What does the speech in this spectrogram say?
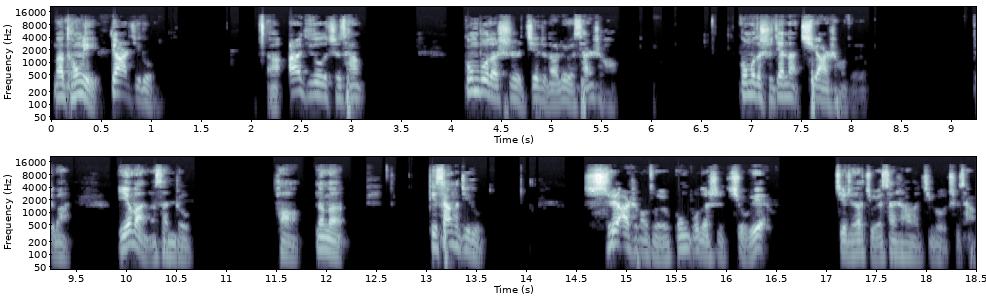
那同理，第二季度啊二季度的持仓公布的是截止到六月三十号，公布的时间呢七月二十号左右。对吧？也晚了三周。好，那么第三个季度十月二十号左右公布的是九月，截止到九月三十号的机构持仓。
